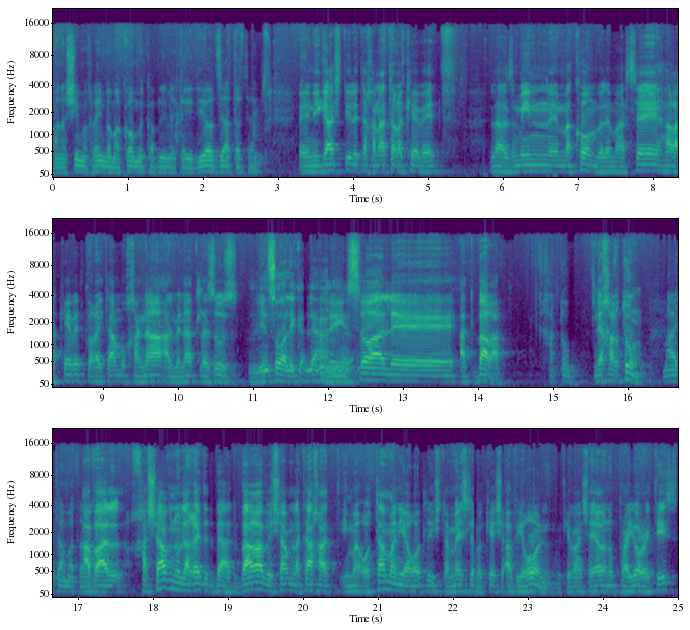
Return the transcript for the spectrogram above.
האנשים האחרים במקום מקבלים את הידיעות, זה אתה צריך. אה, ניגשתי לתחנת הרכבת להזמין אה, מקום, ולמעשה הרכבת כבר הייתה מוכנה על מנת לזוז. לנסוע לאן? לנסוע לאטברה. חרטום. לחרטום. מה הייתה המטרה? אבל חשבנו לרדת באטברה ושם לקחת עם אותם הניירות להשתמש לבקש אווירון, מכיוון שהיה לנו priorities.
